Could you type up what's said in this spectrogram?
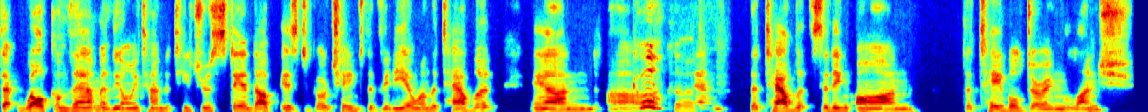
that welcome them and the only time the teachers stand up is to go change the video on the tablet and, uh, oh, and the tablet sitting on the table during lunch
